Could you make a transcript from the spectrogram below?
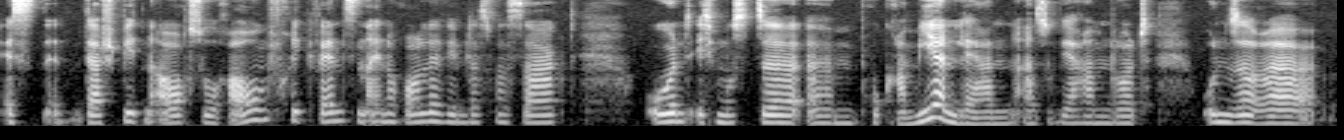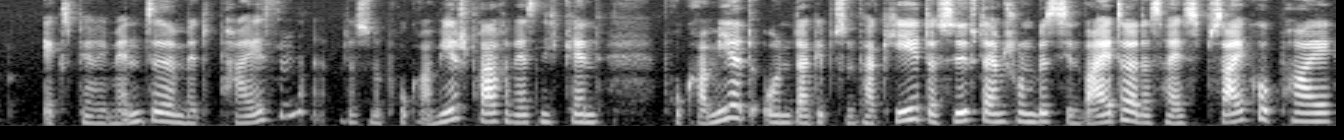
es, da spielten auch so Raumfrequenzen eine Rolle, wem das was sagt. Und ich musste ähm, programmieren lernen. Also wir haben dort unsere Experimente mit Python, das ist eine Programmiersprache, wer es nicht kennt, programmiert und da gibt es ein Paket, das hilft einem schon ein bisschen weiter, das heißt PsychoPy,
